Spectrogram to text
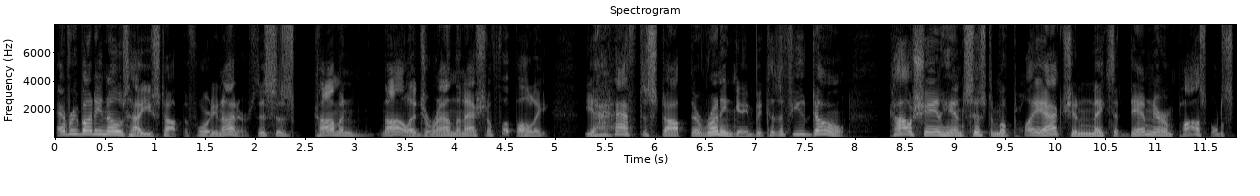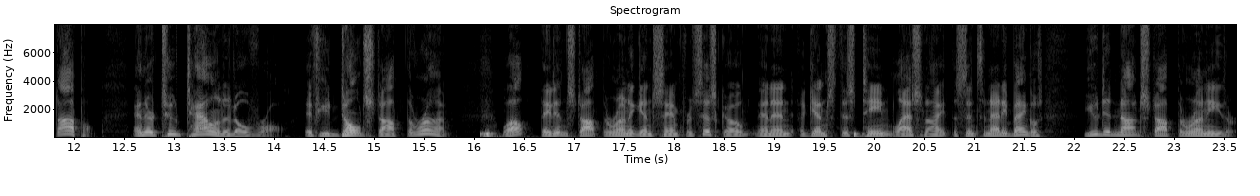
Everybody knows how you stop the 49ers. This is common knowledge around the National Football League. You have to stop their running game because if you don't, Kyle Shanahan's system of play action makes it damn near impossible to stop them. And they're too talented overall if you don't stop the run. Well, they didn't stop the run against San Francisco. And then against this team last night, the Cincinnati Bengals, you did not stop the run either.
